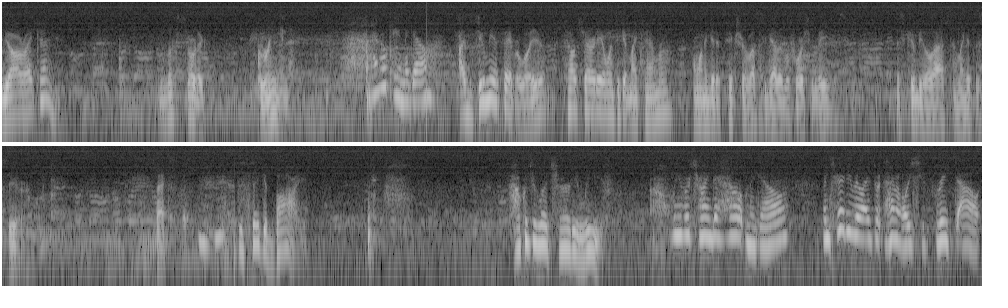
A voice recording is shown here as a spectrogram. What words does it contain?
You all right, Kay? You look sort of green. I'm okay, Miguel. Uh, do me a favor, will you? Tell Charity I went to get my camera. I want to get a picture of us together before she leaves. This could be the last time I get to see her. Thanks. Mm-hmm. To say goodbye. How could you let Charity leave? We were trying to help, Miguel. When Charity realized what time it was, she freaked out.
